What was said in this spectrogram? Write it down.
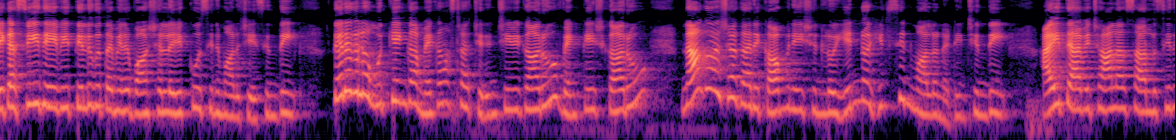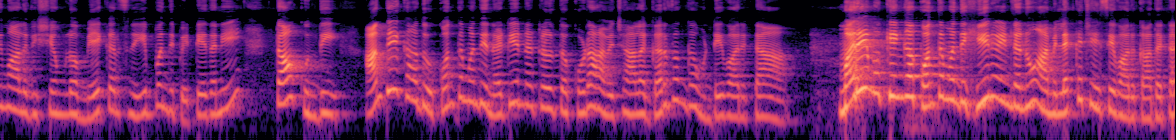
ఇక శ్రీదేవి తెలుగు తమిళ భాషల్లో ఎక్కువ సినిమాలు చేసింది. తెలుగులో ముఖ్యంగా మెగాస్టార్ చిరంజీవి గారు వెంకటేష్ గారు నాగార్జున గారి కాంబినేషన్లో ఎన్నో హిట్ సినిమాల్లో నటించింది. అయితే ఆమె చాలాసార్లు సినిమాల విషయంలో మేకర్స్ని ఇబ్బంది పెట్టేదని టాక్ ఉంది. అంతేకాదు కొంతమంది నటీనటులతో కూడా ఆమె చాలా గర్వంగా ఉండేవారట. మరీ ముఖ్యంగా కొంతమంది హీరోయిన్లను ఆమె లెక్క చేసేవారు కాదట.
